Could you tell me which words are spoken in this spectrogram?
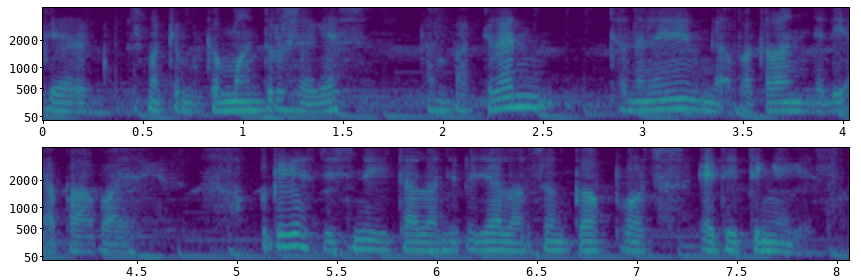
biar semakin berkembang terus ya guys. Tanpa kalian channel ini nggak bakalan jadi apa-apa ya guys Oke guys, di sini kita lanjut aja langsung ke proses editing ya guys.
